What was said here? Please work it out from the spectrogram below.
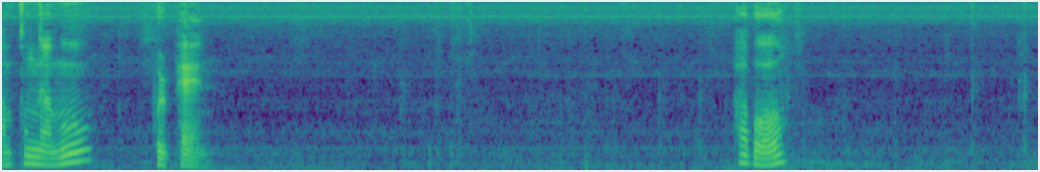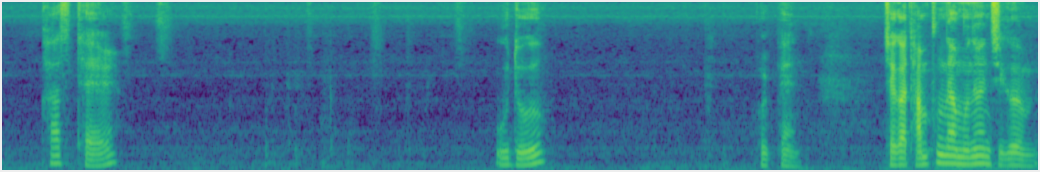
단풍나무 볼펜. 파버 카스텔. 우드. 볼펜. 제가 단풍나무는 지금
